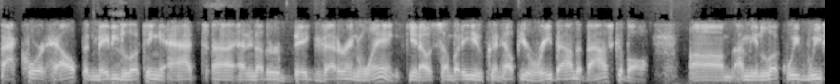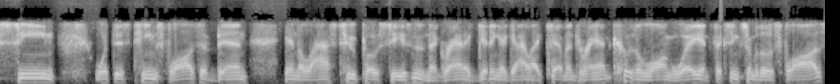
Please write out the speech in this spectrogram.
backcourt help and maybe looking at uh, at another big veteran wing. You know, somebody who can help you rebound the basketball. Um, I mean, look, we we've seen what this team's flaws have been in the last two postseasons. And granted, getting a guy like Kevin Durant goes a long way in fixing some of those flaws,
